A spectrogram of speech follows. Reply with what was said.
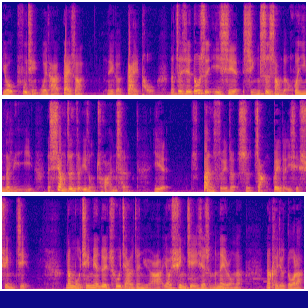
由父亲为她戴上那个盖头，那这些都是一些形式上的婚姻的礼仪，那象征着一种传承，也。伴随着是长辈的一些训诫，那母亲面对出嫁的这女儿要训诫一些什么内容呢？那可就多了。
